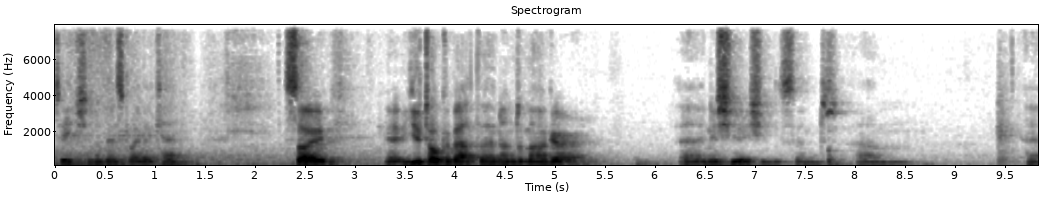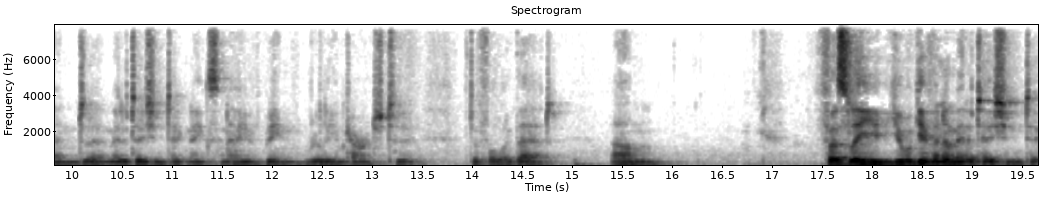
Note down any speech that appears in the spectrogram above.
teach in the best way they can. So, uh, you talk about the Ananda Marga uh, initiations and um, and uh, meditation techniques and how you've been really encouraged to to follow that. Um, firstly, you were given a meditation te-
